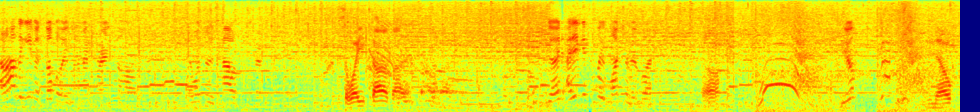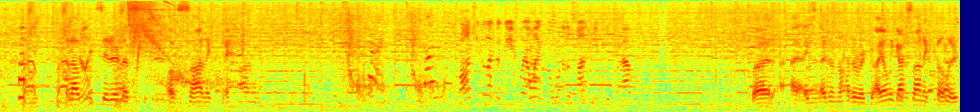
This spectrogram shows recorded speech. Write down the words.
I don't have the game itself, but like one of my friends, um, I went to his house. So what you thought about it? Good. I didn't get to play much of it, but Oh, you? no. And I'm Really? considered a, a Sonic fan. Why don't you do like a gameplay on like one of the Sonic games if you have one? But I, I, I don't know how to record. I only got Sonic Colors.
